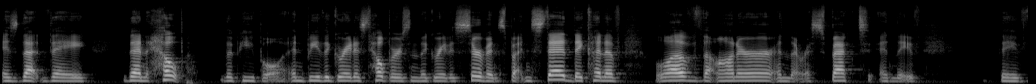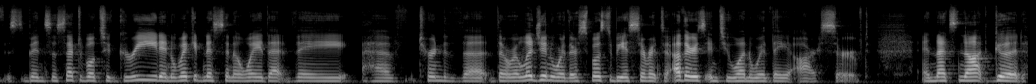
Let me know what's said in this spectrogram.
is that they then help the people and be the greatest helpers and the greatest servants. But instead, they kind of love the honor and the respect, and they've they've been susceptible to greed and wickedness in a way that they have turned the the religion where they're supposed to be a servant to others into one where they are served and that's not good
